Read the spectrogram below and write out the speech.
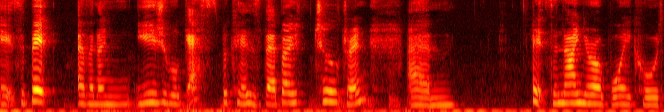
it's a bit of an unusual guest because they're both children. Um, it's a nine-year-old boy called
